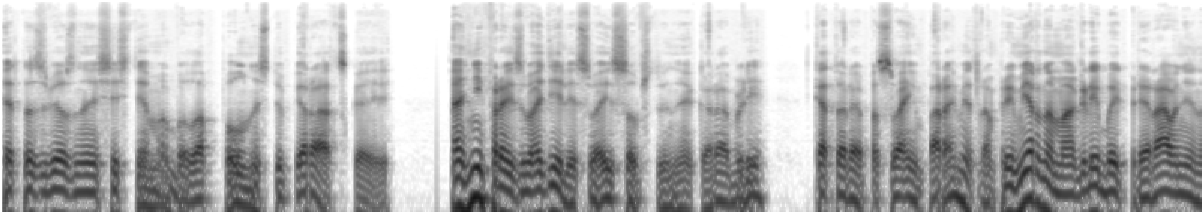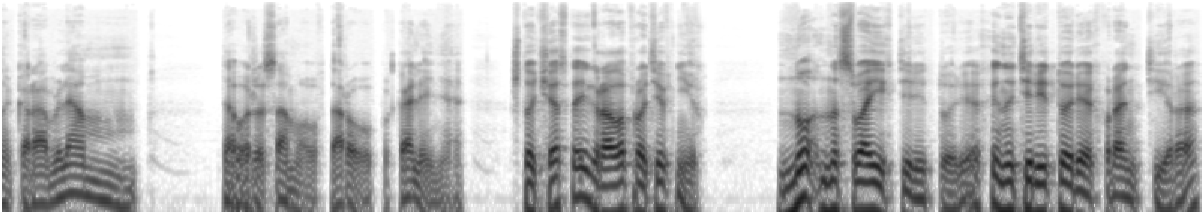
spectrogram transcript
Эта звездная система была полностью пиратской. Они производили свои собственные корабли, которые по своим параметрам примерно могли быть приравнены кораблям того же самого второго поколения, что часто играло против них. Но на своих территориях и на территориях фронтира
